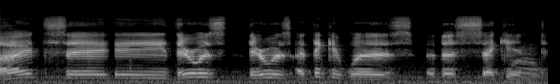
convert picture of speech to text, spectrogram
I'd say there was there was I think it was the second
